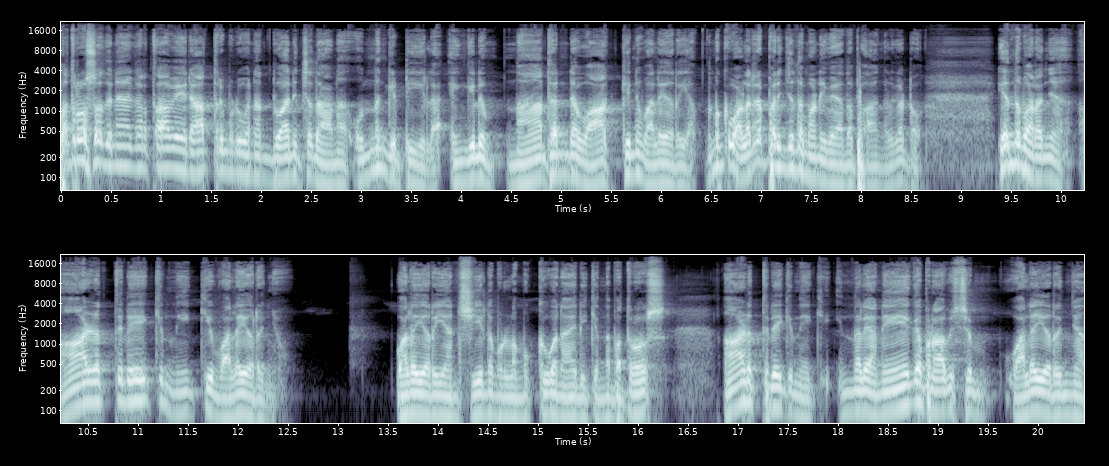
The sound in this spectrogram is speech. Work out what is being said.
പത്രോസ് അതിന് കർത്താവെ രാത്രി മുഴുവൻ അധ്വാനിച്ചതാണ്. ഒന്നും കിട്ടിയില്ല. എങ്കിലും നാഥന്റെ വാക്കിന് വലയെറിയാം. നമുക്ക് വളരെ പരിചിതമാണ് ഈ വേദഭാഗങ്ങൾ കേട്ടോ. എന്ന് പറഞ്ഞ് ആഴത്തിലേക്ക് നീക്കി വലയെറിഞ്ഞു. വലയെറിയാൻ ശീലമുള്ള മുക്കുവനായിരിക്കുന്ന പത്രോസ് ആഴത്തിലേക്ക് നീക്കി. ഇന്നലെ അനേക പ്രാവശ്യം വലയെറിഞ്ഞ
